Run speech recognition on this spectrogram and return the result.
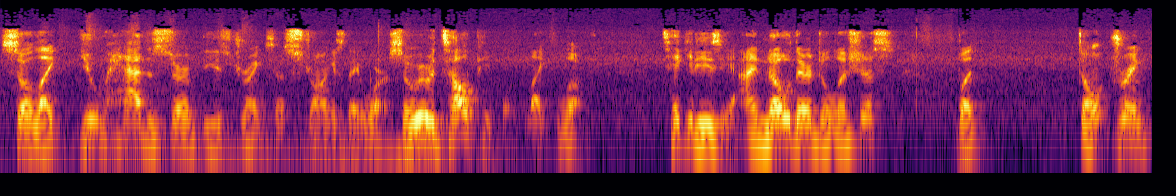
So like you had to serve these drinks as strong as they were. So we would tell people like, look, take it easy. I know they're delicious, but don't drink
